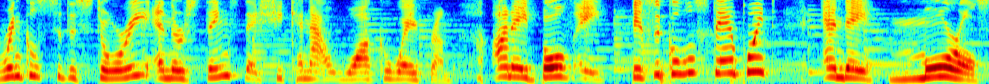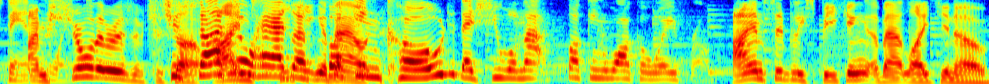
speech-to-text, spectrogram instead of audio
wrinkles to the story, and there's things that she cannot walk away from on a both a physical standpoint and a moral standpoint. I'm sure there is with Chisato. I'm Chisato has a speaking about fucking code that she will not fucking walk away from. I am simply speaking about like you know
